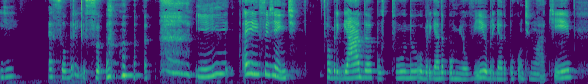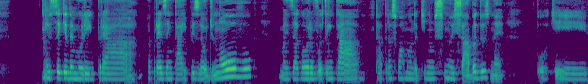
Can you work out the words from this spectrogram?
E é sobre isso. e é isso, gente. Obrigada por tudo, obrigada por me ouvir, obrigada por continuar aqui. Eu sei que eu demorei para apresentar episódio novo, mas agora eu vou tentar tá transformando aqui nos, nos sábados, né? Porque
